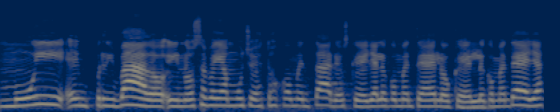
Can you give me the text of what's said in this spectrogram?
muy en privado y no se veían mucho estos comentarios que ella le comenté a él o que él le comenté a ella,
